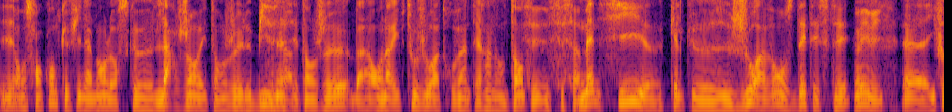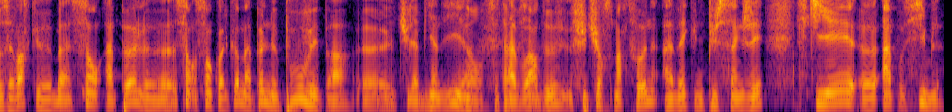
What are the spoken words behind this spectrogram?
et on se rend compte que finalement, lorsque l'argent est en jeu et le business est, en jeu, bah, on arrive toujours à trouver un terrain d'entente. C'est ça. Même si euh, quelques jours avant on se détestait, Oui, oui. Euh, il faut savoir que bah, sans Apple, euh, sans, sans Qualcomm, Apple ne pouvait pas, euh, tu l'as bien dit, hein, Non, avoir de futurs smartphones avec une puce 5G, ce qui est euh, impossible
